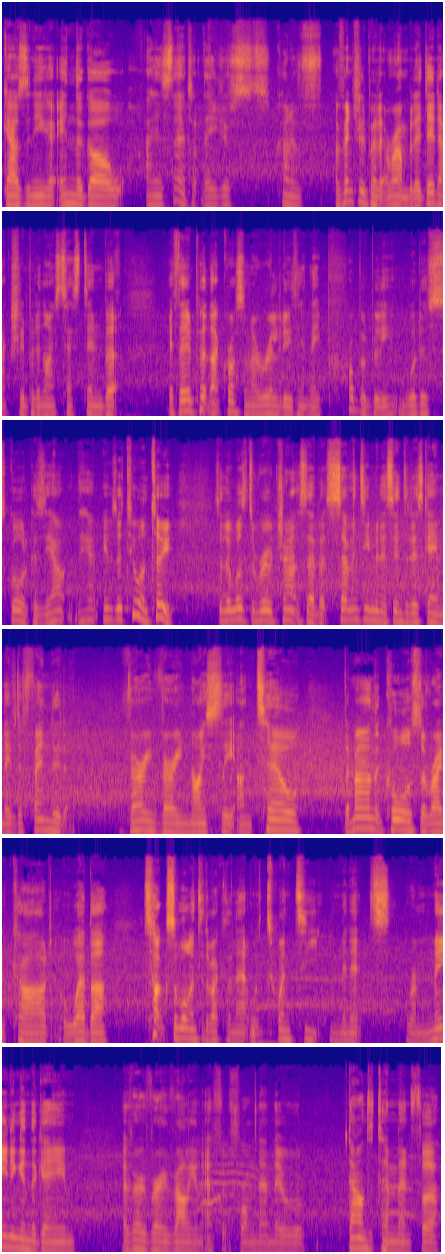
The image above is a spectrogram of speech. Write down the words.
Gazzaniga in the goal, and instead they just kind of eventually put it around, but they did actually put a nice test in, but if they had put that cross in, I really do think they probably would have scored, because it was a 2-on-2, so there was the real chance there, but 17 minutes into this game, they've defended very, very nicely until the man that calls the red card, Weber, tucks the ball into the back of the net with 20 minutes remaining in the game. A very, very valiant effort from them. They were down to 10 men for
